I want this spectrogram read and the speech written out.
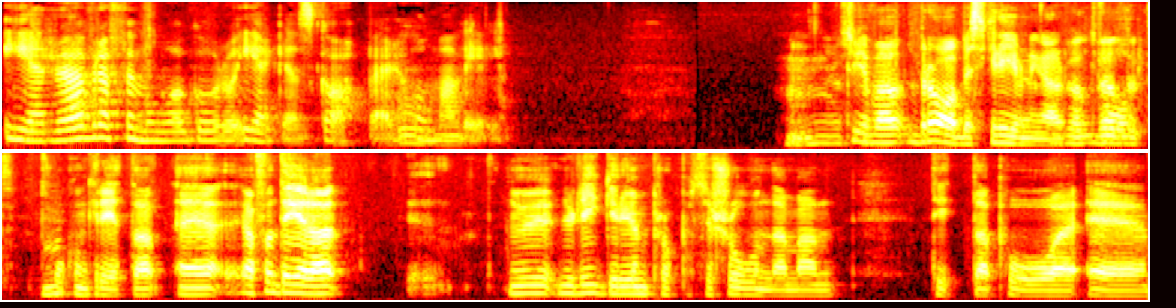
erövra förmågor och egenskaper mm. om man vill. Mm, det. det var bra beskrivningar. Vä två, mm. två konkreta. Eh, jag funderar, eh, nu, nu ligger det ju en proposition där man Titta på eh,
